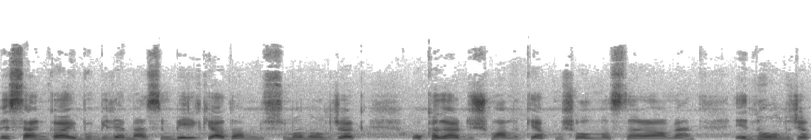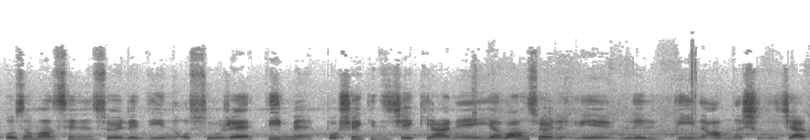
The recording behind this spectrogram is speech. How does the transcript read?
ve sen gaybı bilemezsin. Belki adam Müslüman olacak o kadar düşmanlık yapmış olmasına rağmen. E ne olacak o zaman senin söylediğin o sure değil mi? Boşa gidecek yani yalan söylediğin anlaşılacak.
